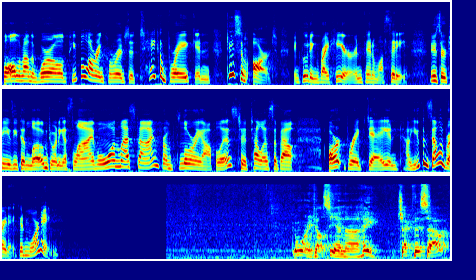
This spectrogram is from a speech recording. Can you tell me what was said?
Well, all around the world, people are encouraged to take a break and do some art, including right here in Panama City. News 13's Ethan Logue joining us live one last time from Floriopolis to tell us about Art Break Day and how you can celebrate it. Good morning. Good morning, Kelsey. And uh, hey, check this out.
